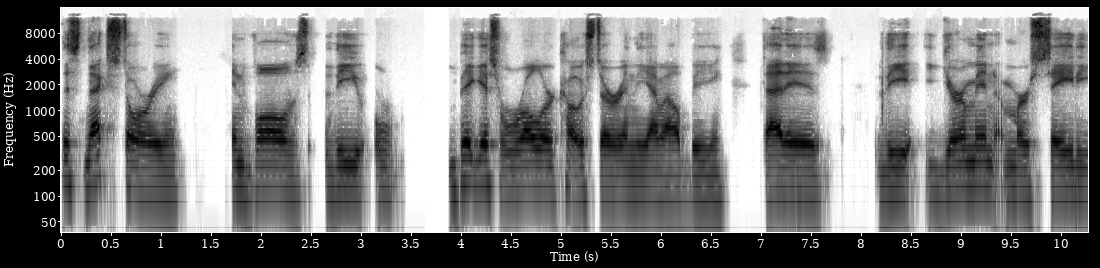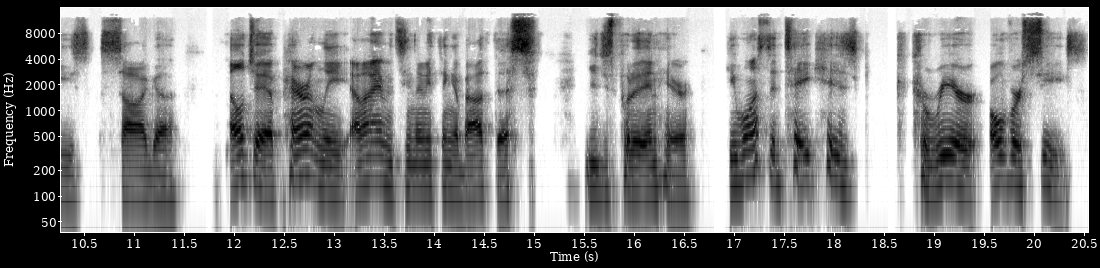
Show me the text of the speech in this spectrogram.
this next story involves the biggest roller coaster in the MLB. That is the Yermín Mercedes saga. LJ, apparently, and I haven't seen anything about this. You just put it in here. He wants to take his career overseas.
